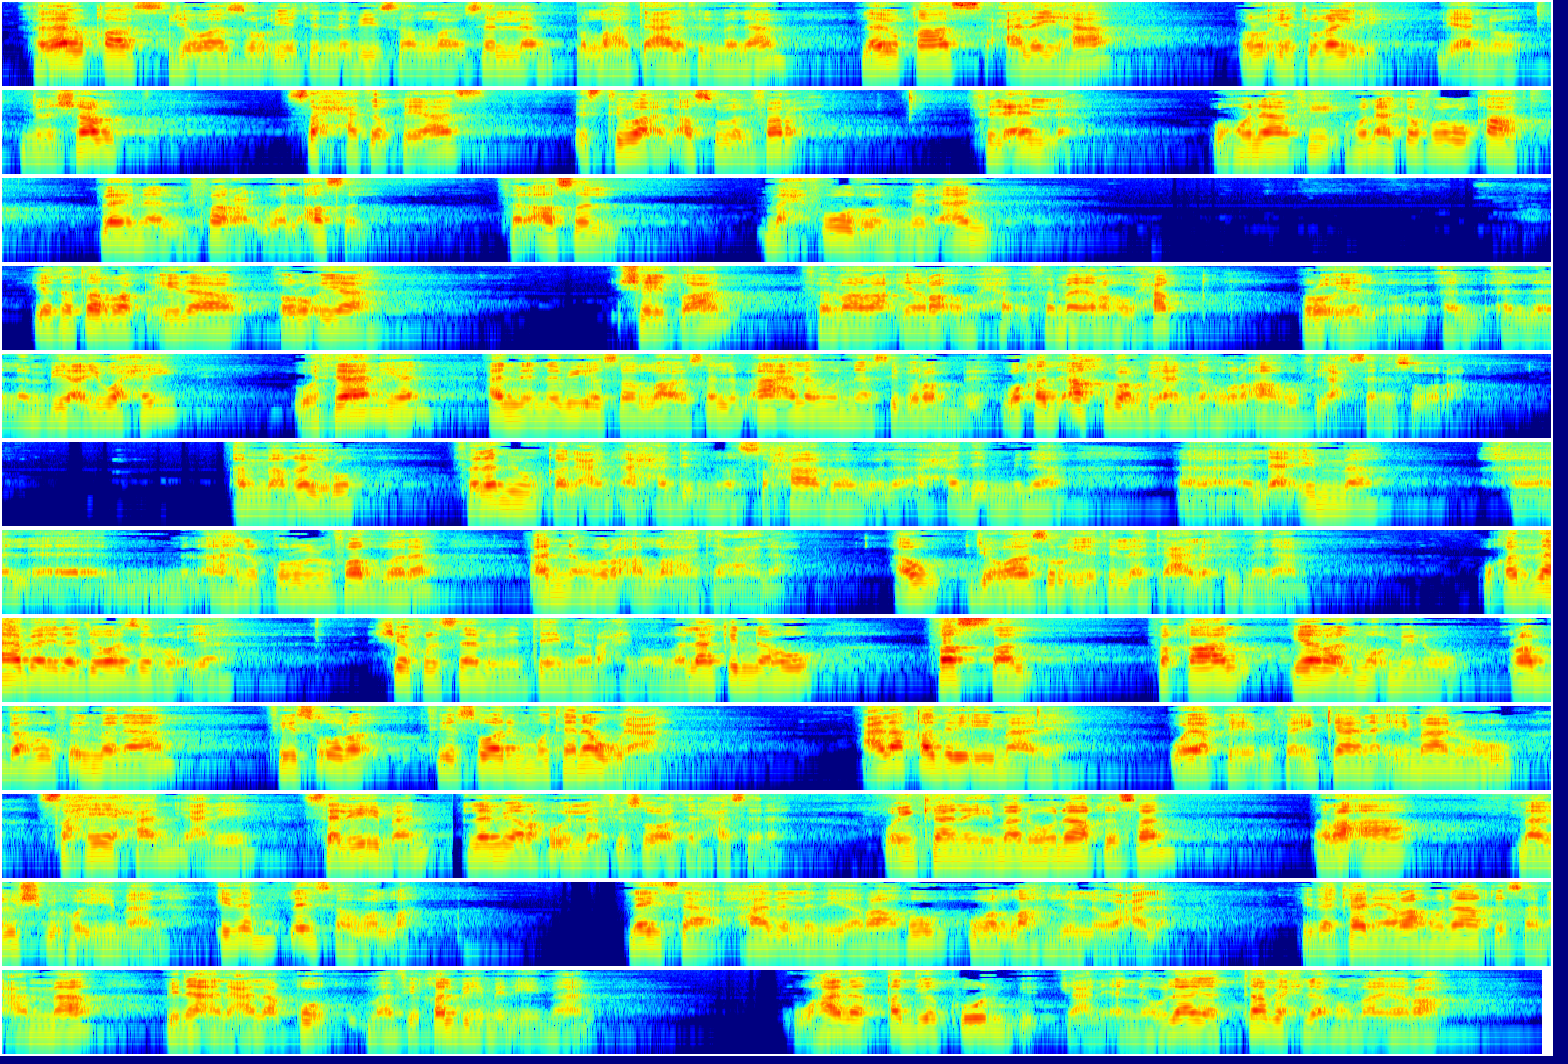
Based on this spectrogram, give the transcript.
فلا يقاس جواز رؤية النبي صلى الله عليه وسلم الله تعالى في المنام لا يقاس عليها رؤية غيره لأنه من شرط صحة القياس استواء الأصل والفرع في العلة. وهنا في هناك فروقات بين الفرع والأصل. فالأصل محفوظ من أن يتطرق إلى رؤيا شيطان فما يراه فما يراه حق رؤيا الأنبياء وحي. وثانيا أن النبي صلى الله عليه وسلم أعلم الناس بربه وقد أخبر بأنه رآه في أحسن صورة. أما غيره فلم ينقل عن أحد من الصحابة ولا أحد من آه، الأئمة من أهل القرون المفضلة أنه رأى الله تعالى أو جواز رؤية الله تعالى في المنام. وقد ذهب إلى جواز الرؤية شيخ الإسلام ابن تيمية رحمه الله لكنه فصل فقال يرى المؤمن ربه في المنام في صورة في صور متنوعة على قدر إيمانه ويقينه فإن كان إيمانه صحيحا يعني سليما لم يره إلا في صورة حسنة وإن كان إيمانه ناقصا رأى ما يشبه إيمانه. إذا ليس هو الله. ليس هذا الذي يراه هو الله جل وعلا. إذا كان يراه ناقصا عما بناء على ما في قلبه من إيمان. وهذا قد يكون يعني أنه لا يتضح له ما يراه.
